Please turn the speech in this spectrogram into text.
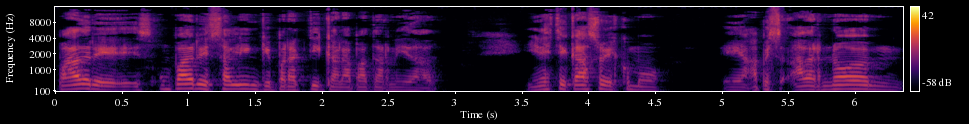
padre es, un padre es alguien que practica la paternidad. Y en este caso es como, eh, a, ver, no... mm,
